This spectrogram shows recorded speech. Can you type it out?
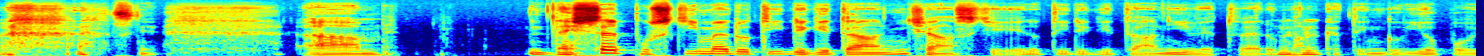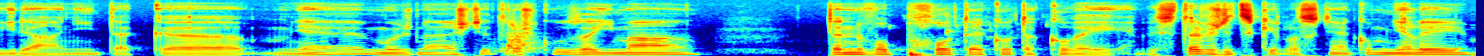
Jasně. um, než se pustíme do té digitální části, do té digitální větve, do mm-hmm. marketingového povídání, tak uh, mě možná ještě trošku zajímá ten obchod jako takový. Vy jste vždycky vlastně jako měli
